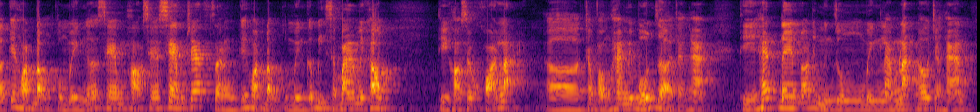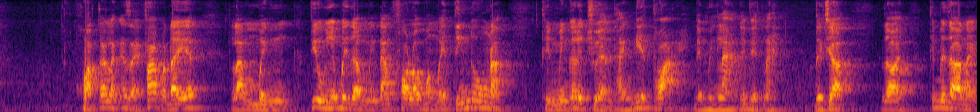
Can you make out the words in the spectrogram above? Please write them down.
uh, cái hoạt động của mình xem họ sẽ xem xét rằng cái hoạt động của mình có bị spam hay không. Thì họ sẽ khóa lại uh, trong vòng 24 giờ chẳng hạn thì hết đêm đó thì mình dùng mình làm lặng thôi chẳng hạn. Hoặc là cái giải pháp ở đây ấy, là mình ví dụ như bây giờ mình đang follow bằng máy tính đúng không nào? Thì mình có thể chuyển thành điện thoại để mình làm cái việc này. Được chưa? Rồi thì bây giờ này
